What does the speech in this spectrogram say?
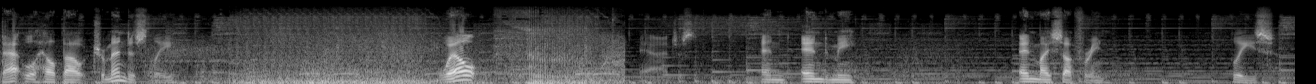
That will help out tremendously. Well, yeah, just end end me. End my suffering. Please.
